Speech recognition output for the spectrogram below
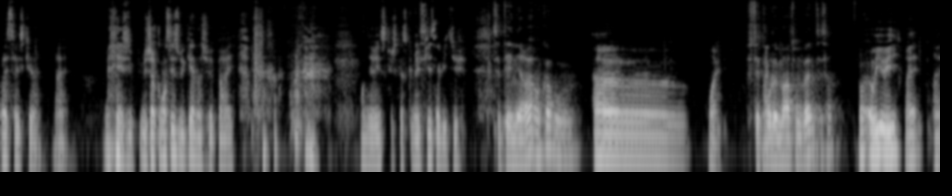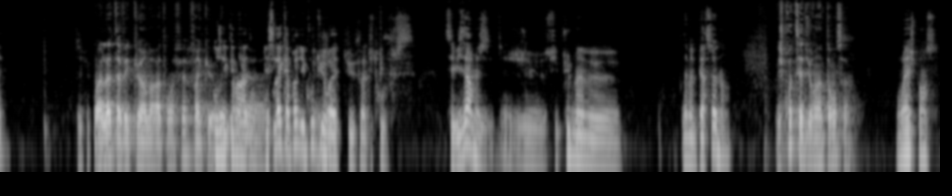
ouais c'est risqué ouais. ouais. Mais j'ai recommencé ce week-end, je fais pareil. On des risques jusqu'à ce que mes pieds s'habituent. C'était une erreur encore ou? Euh... Ouais. C'était pour le marathon de Vannes, c'est ça? Oui, oui, ouais. ouais. Bah, là, t'avais qu'un marathon à faire. Enfin, que. Euh, c'est vrai qu'après, du coup, tu, tu, tu trouves. C'est bizarre, mais je, je, suis plus le même, euh, la même personne. Hein. Mais je crois que ça dure un temps, ça. Ouais, je pense.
